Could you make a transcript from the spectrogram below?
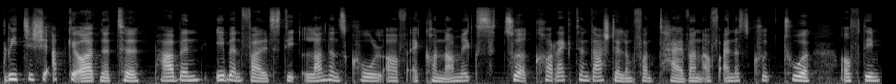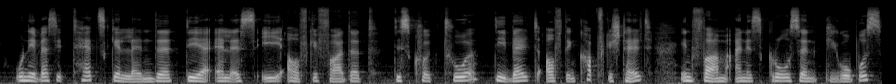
Britische Abgeordnete haben ebenfalls die London School of Economics zur korrekten Darstellung von Taiwan auf einer Skulptur auf dem Universitätsgelände der LSE aufgefordert. Die Skulptur, die Welt auf den Kopf gestellt, in Form eines großen Globus,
